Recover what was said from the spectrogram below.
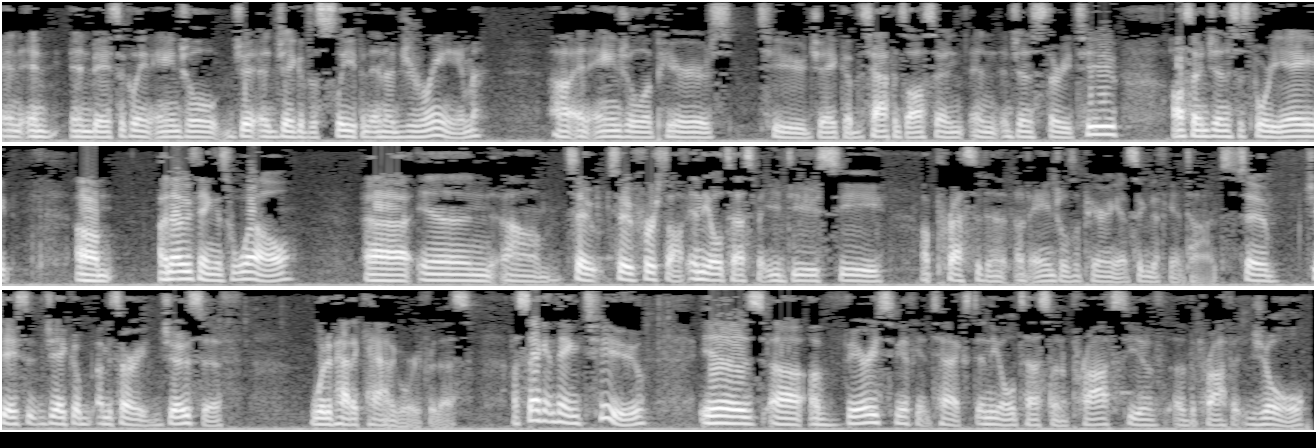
and, and, and basically an angel, J- Jacob's asleep, and in a dream, uh, an angel appears to Jacob. This happens also in, in, in Genesis 32, also in Genesis 48. Um, another thing as well, uh, in um, so so first off, in the Old Testament, you do see a precedent of angels appearing at significant times. So Jason, Jacob, I'm sorry, Joseph would have had a category for this. A second thing too is uh, a very significant text in the Old Testament, a prophecy of, of the prophet Joel.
